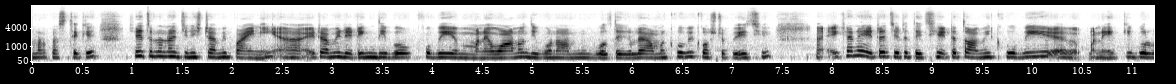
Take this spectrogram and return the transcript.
আমার কাছ থেকে। সেই তুলনায় জিনিসটা আমি পাইনি। এটা আমি রেটিং দিব খুবই মানে ওয়ানও দিব না আমি বলতে গেলে। আমার খুবই কষ্ট পেয়েছি। এখানে এটা যেটা দেখছি এটা তো আমি খুবই মানে কি বলব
